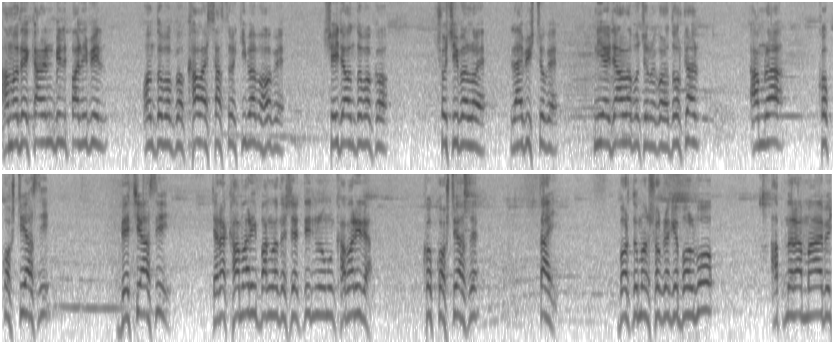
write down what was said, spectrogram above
আমাদের কারেন্ট বিল পানি বিল অন্তপক্ষ খাওয়ার সাশ্রয় কীভাবে হবে? সেইটা অন্তপক্ষ সচিবালয়ে লাইফ স্টকে নিয়ে এটা আলোচনা করা দরকার। আমরা খুব কষ্টে আছি, বেঁচে আছি। যারা খামারি, বাংলাদেশের তৃণমূল খামারিরা খুব কষ্টে আছে। তাই বর্তমান সরকারকে বলব, আপনারা মায়াবী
